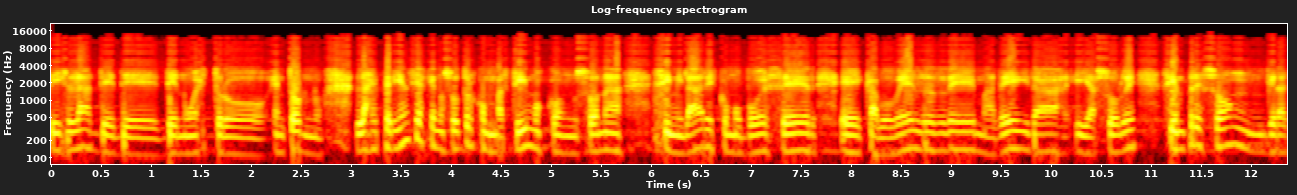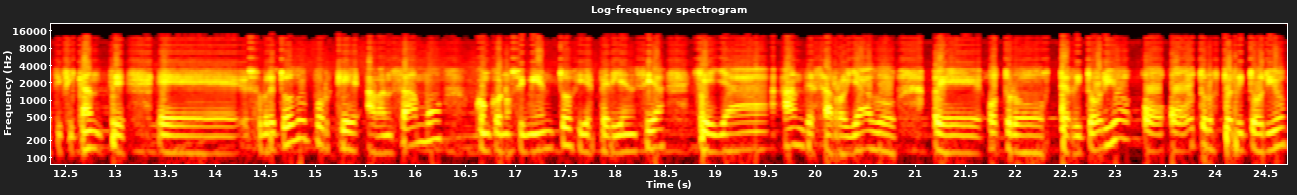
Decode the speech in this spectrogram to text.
islas de, nuestro entorno. Las experiencias que nosotros compartimos con zonas similares, como puede ser eh, Cabo Verde, Madeira y Azores siempre son gratificantes, eh, sobre todo porque avanzamos con conocimientos y experiencias que ya han desarrollado eh, otros territorios o, otros territorios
